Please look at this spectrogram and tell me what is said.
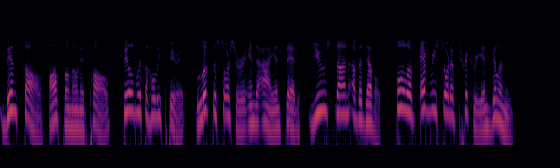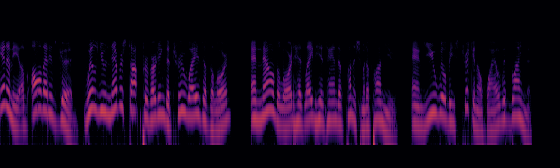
Then Saul, also known as Paul, filled with the Holy Spirit, looked the sorcerer in the eye and said, You son of the devil, full of every sort of trickery and villainy, enemy of all that is good, will you never stop perverting the true ways of the Lord? And now the Lord has laid his hand of punishment upon you, and you will be stricken a while with blindness.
